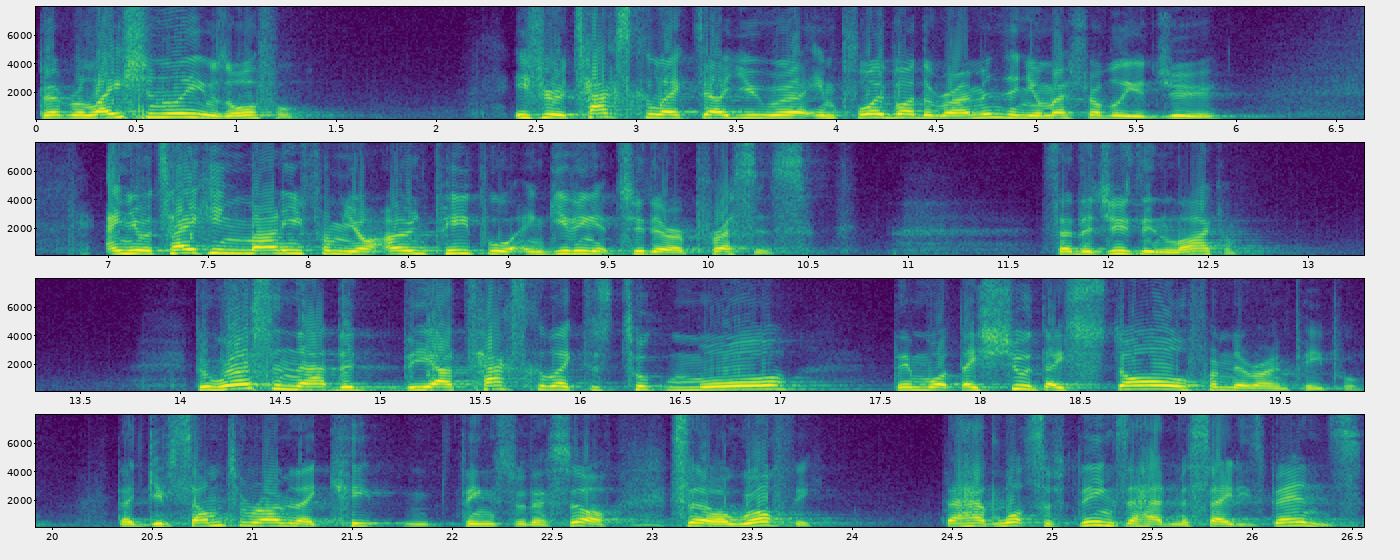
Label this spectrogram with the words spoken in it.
but relationally, it was awful. If you're a tax collector, you were employed by the Romans, and you're most probably a Jew, and you're taking money from your own people and giving it to their oppressors. So the Jews didn't like him. But worse than that, the, the uh, tax collectors took more than what they should. They stole from their own people. They'd give some to Rome and they'd keep things for themselves. So they were wealthy. They had lots of things. They had Mercedes Benz.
